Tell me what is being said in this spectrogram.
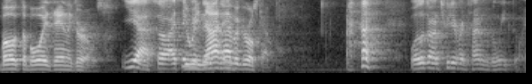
both the boys and the girls. yeah. So I think Do we not have a Girl Scout? well, those are on two different times of the week, Dwayne.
